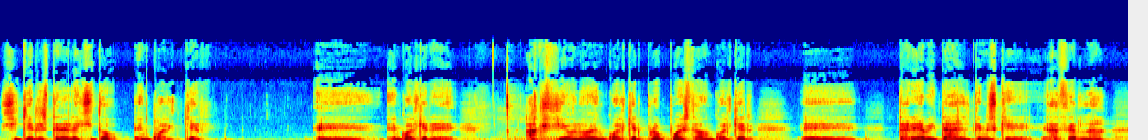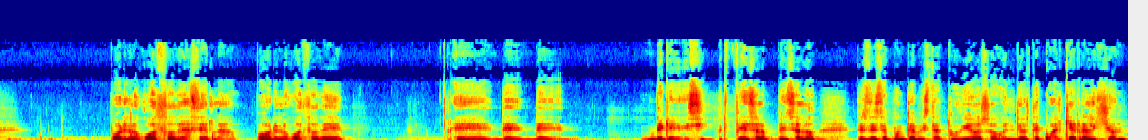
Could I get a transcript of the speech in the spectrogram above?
si quieres tener éxito en cualquier, eh, en cualquier eh, acción o en cualquier propuesta o en cualquier eh, tarea vital, tienes que hacerla por el gozo de hacerla, por el gozo de eh, de, de, de, que, si, piénsalo, piénsalo desde este punto de vista, tu Dios o el Dios de cualquier religión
